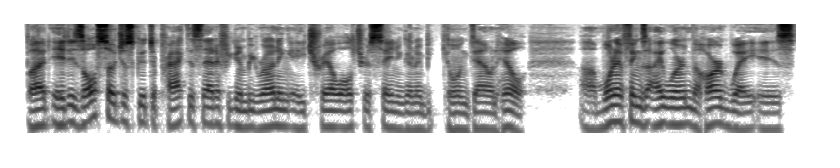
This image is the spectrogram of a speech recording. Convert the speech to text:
but it is also just good to practice that if you're going to be running a trail ultra, say, and you're going to be going downhill. Um, one of the things I learned the hard way is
